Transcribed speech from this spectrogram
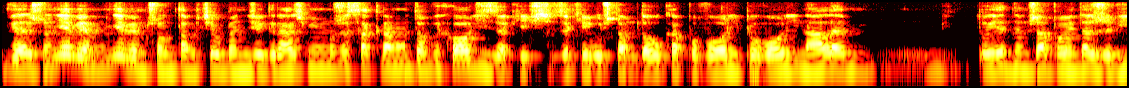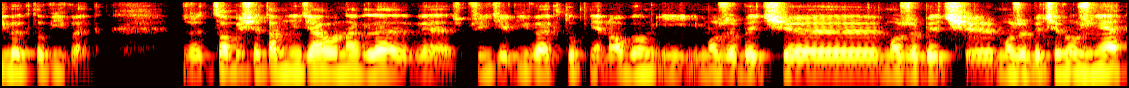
wiesz, no nie wiem, nie wiem, czy on tam chciał będzie grać, mimo że Sacramento wychodzi z, jakiejś, z jakiegoś tam dołka powoli, powoli, no ale to jednym trzeba pamiętać, że Wiwek to Wiwek. Że co by się tam nie działo, nagle, wiesz, przyjdzie Wiwek, tupnie nogą i, i może być, e, może być, e, może być różnie.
